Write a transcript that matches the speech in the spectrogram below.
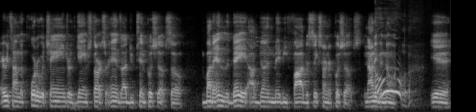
every time the quarter would change or the game starts or ends, I'd do 10 push ups. So by the end of the day, I've done maybe five to 600 push ups, not even Ooh. knowing. Yeah.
